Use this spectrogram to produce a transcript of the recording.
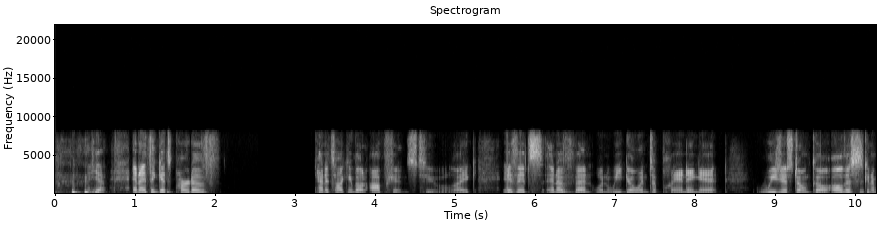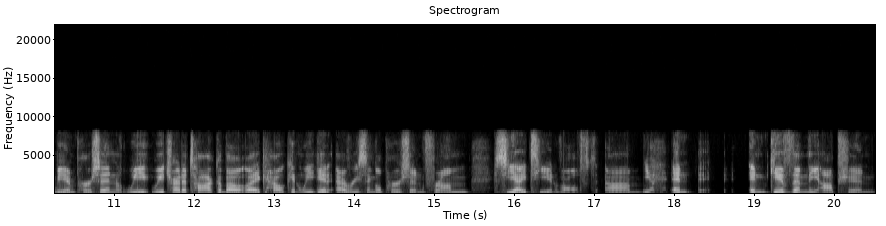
yeah. And I think it's part of kind of talking about options too. Like if it's an event when we go into planning it, we just don't go oh this is going to be in person we we try to talk about like how can we get every single person from cit involved um yeah and and give them the option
